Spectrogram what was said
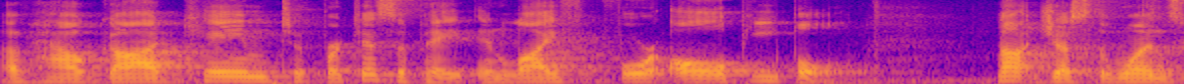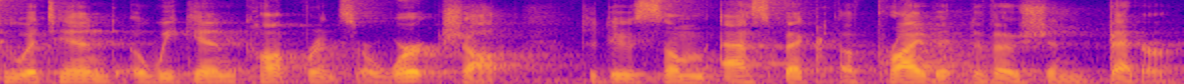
of how God came to participate in life for all people not just the ones who attend a weekend conference or workshop to do some aspect of private devotion better.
